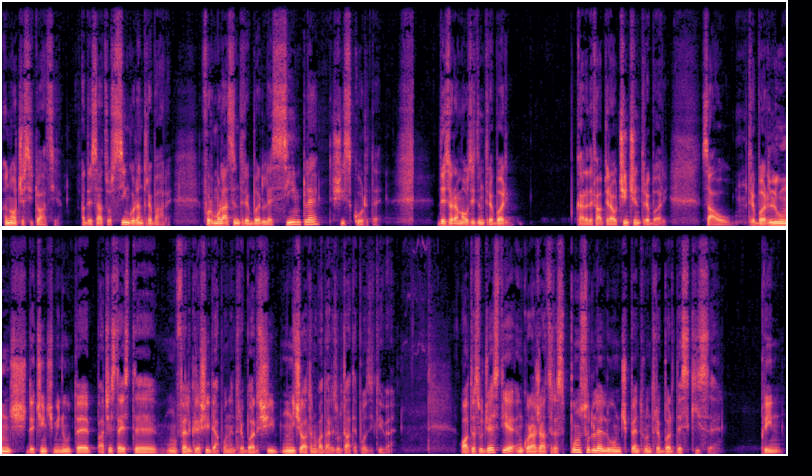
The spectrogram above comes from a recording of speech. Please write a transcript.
În orice situație, adresați o singură întrebare. Formulați întrebările simple și scurte. Deseori am auzit întrebări care de fapt erau cinci întrebări sau întrebări lungi de 5 minute. Acesta este un fel greșit de a pune întrebări și niciodată nu va da rezultate pozitive. O altă sugestie, încurajați răspunsurile lungi pentru întrebări deschise, prin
